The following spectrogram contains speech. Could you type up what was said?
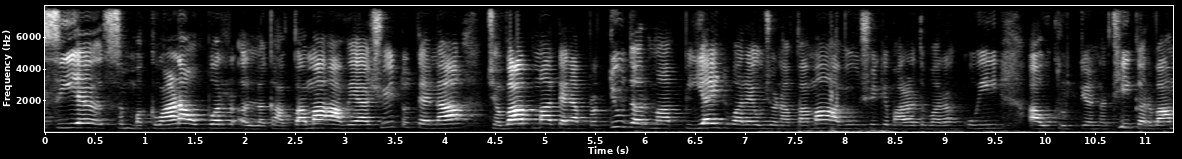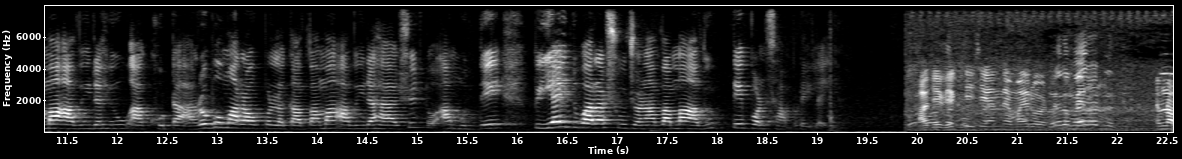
સીએસ મકવાણા ઉપર લગાવવામાં આવ્યા છે. તો તેના જવાબમાં, તેના પ્રત્યુત્તરમાં પીઆઈ દ્વારા એવું જણાવવામાં આવ્યું છે કે મારા દ્વારા કોઈ આવું કૃત્ય નથી કરવામાં આવી રહ્યું. આ ખોટા આરોપો મારા ઉપર લગાવવામાં આવી રહ્યા છે. તો આ મુદ્દે પીઆઈ દ્વારા શું જણાવવામાં આવ્યું તે પણ સાંભળી લઈએ. આ જે વ્યક્તિ છે એમને માર્યો એટલે એમનો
